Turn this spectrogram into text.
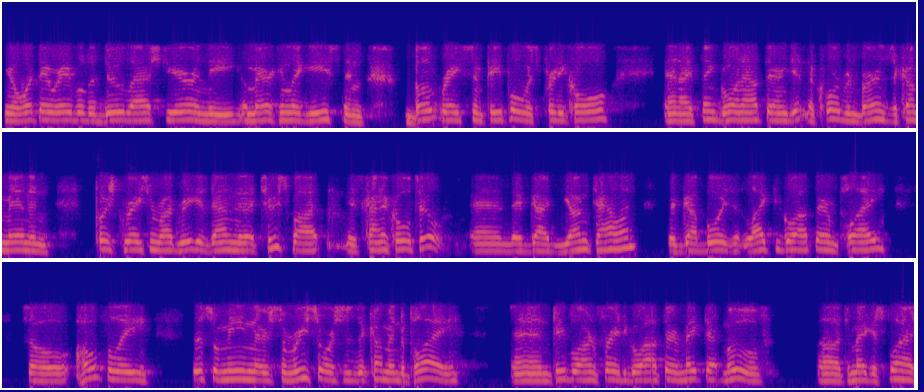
You know what they were able to do last year in the American League East and boat racing people was pretty cool. And I think going out there and getting the Corbin Burnes to come in and push Grayson Rodriguez down into that two spot is kind of cool too. And they've got young talent. They've got boys that like to go out there and play. So hopefully this will mean there's some resources that come into play and people aren't afraid to go out there and make that move uh, to make a splash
